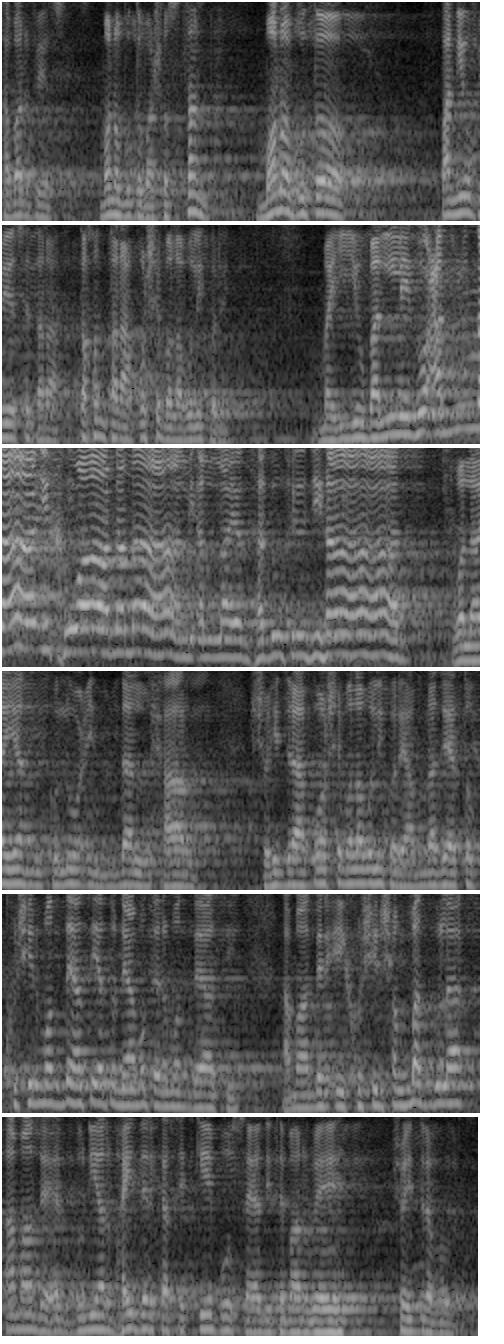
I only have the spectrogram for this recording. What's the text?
খাবার পেয়েছে, মনোভূত বাসস্থান, মনোভূত পানীয় পেয়েছে তারা। তখন তারা আপোষে বলা বলি করে শহীদরা আপোষে বলা বলি করে, আমরা যে এত খুশির মধ্যে আছি, এত নিয়ামতের মধ্যে আছি, আমাদের এই খুশির সংবাদগুলা আমাদের দুনিয়ার ভাইদের কাছে কে পৌঁছায়া দিতে পারবে? শহীদরা বলতেছে।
